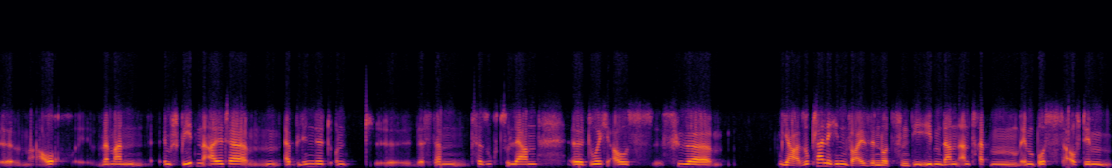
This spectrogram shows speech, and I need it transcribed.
ähm, auch, wenn man im späten Alter erblindet und äh, das dann versucht zu lernen, äh, durchaus für ja, so kleine Hinweise nutzen, die eben dann an Treppen im Bus auf dem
